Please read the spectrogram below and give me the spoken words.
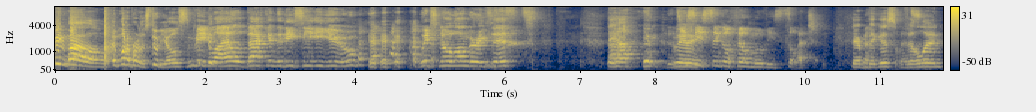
meanwhile, at Warner Brothers Studios, meanwhile, back in the DCEU, which no longer exists. they have you- The DC wait. single film movies selection. their biggest villain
